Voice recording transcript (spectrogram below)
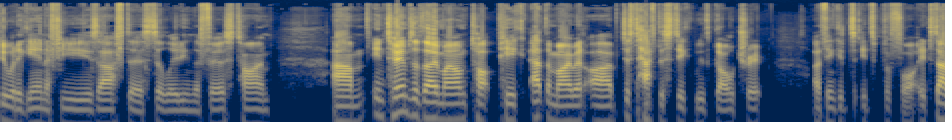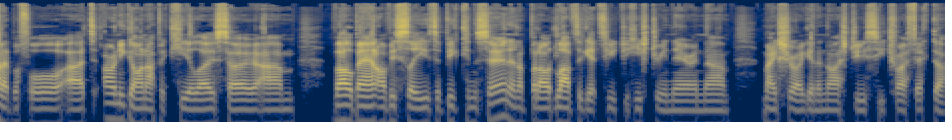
do it again a few years after saluting the first time. Um, in terms of though my on top pick at the moment, I just have to stick with Gold Trip. I think it's it's before it's done it before. Uh, it's only gone up a kilo, so um, Vauban obviously is a big concern, and but I would love to get future history in there and um, make sure I get a nice juicy trifecta.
